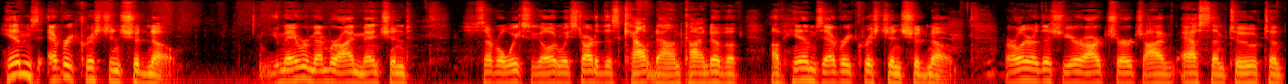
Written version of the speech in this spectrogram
hymns every Christian should know. You may remember I mentioned several weeks ago, and we started this countdown kind of of, of hymns every Christian should know. Earlier this year, our church, I asked them to to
